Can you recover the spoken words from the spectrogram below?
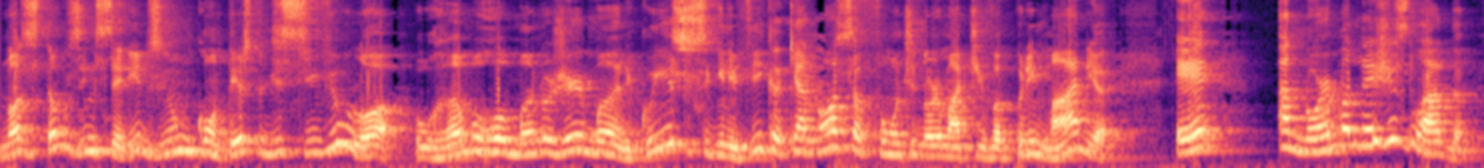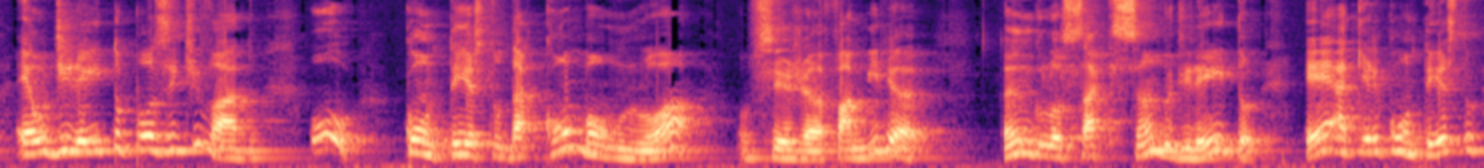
nós estamos inseridos em um contexto de civil law, o ramo romano-germânico. Isso significa que a nossa fonte normativa primária é a norma legislada, é o direito positivado. O contexto da common law ou seja, a família anglo-saxã do direito, é aquele contexto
